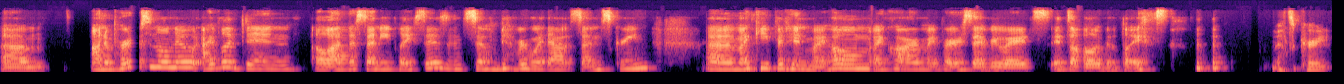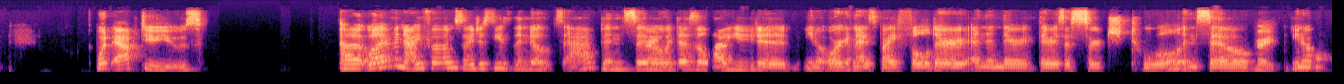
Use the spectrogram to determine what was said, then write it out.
Um, on a personal note, I've lived in a lot of sunny places, and so I'm never without sunscreen. Um, I keep it in my home, my car, my purse, everywhere. It's it's all over the place. That's great. What app do you use? Uh, well, I have an iPhone, so I just use the Notes app, and so right. it does allow you to, you know, organize by folder, and then there there is a search tool, and so right. you know,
